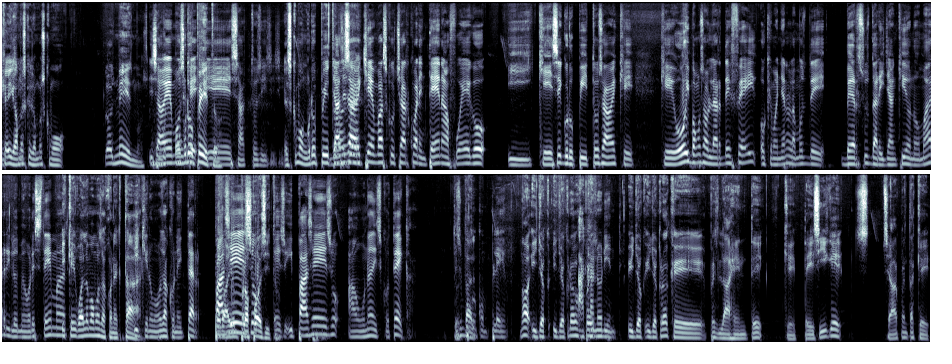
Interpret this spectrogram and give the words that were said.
que digamos sí. que somos como los mismos. Y un- sabemos un grupito. que... exacto, sí, sí, sí. es como un grupito. ya no se sé. sabe quién va a escuchar Cuarentena, Fuego y que ese grupito sabe que, que hoy vamos a hablar de Fade o que mañana hablamos de versus Dari Yankee y Don Omar y los mejores temas Y que igual nos vamos a conectar. y que nos vamos a conectar. Pase eso, propósito. eso, y pase eso a una discoteca. Es un Total. poco complejo. No, y yo, y yo creo Acá pues, en Oriente. y yo, y yo creo que pues la gente que te sigue se da cuenta que,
